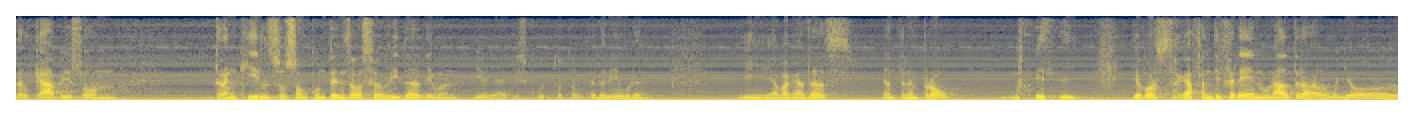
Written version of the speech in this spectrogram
del cap i són tranquils o són contents de la seva vida, diuen, jo ja he viscut tot el que he de viure, i a vegades ja en tenen prou. Llavors s'agafen diferent, un altre a lo millor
